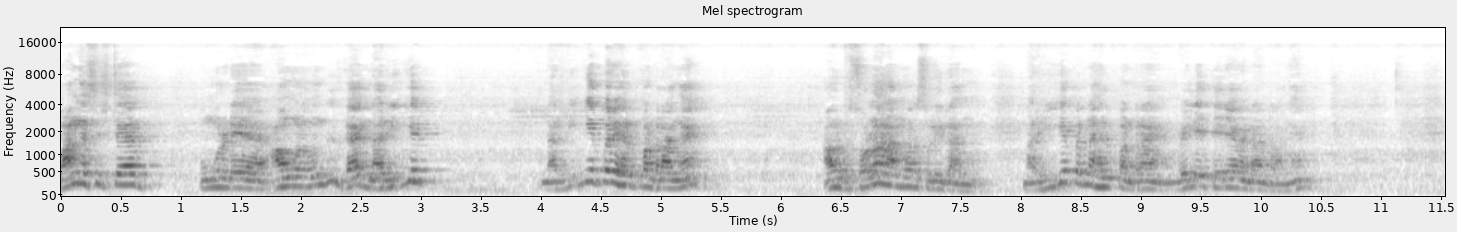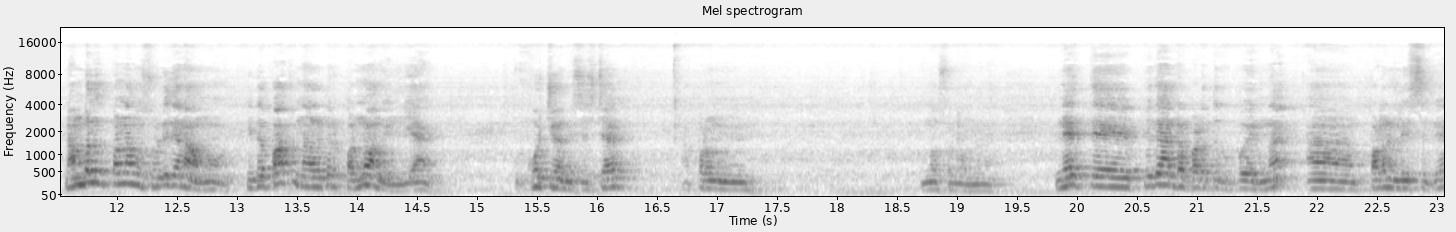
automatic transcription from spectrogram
வாங்க சிஸ்டர் உங்களுடைய அவங்க வந்து நிறைய நிறைய பேர் ஹெல்ப் பண்ணுறாங்க அவர்கிட்ட சொல்ல நாங்கள் வர சொல்லிடுறாங்க. நிறைய பேர் நான் ஹெல்ப் பண்ணுறேன் வெளியே தெரிய வேண்டான்றாங்க. நம்மளுக்கு பண்ண நம்ம சொல்லி தானே ஆகணும். இதை பார்த்து நாலு பேர் பண்ணுவாங்க இல்லையா? கோச்சிவாங்க சிஸ்டர் அப்புறம் இன்னும் சொல்லணும் நேற்று பிதான்ற படத்துக்கு போயிருந்தேன். படம் ரிலீஸுக்கு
